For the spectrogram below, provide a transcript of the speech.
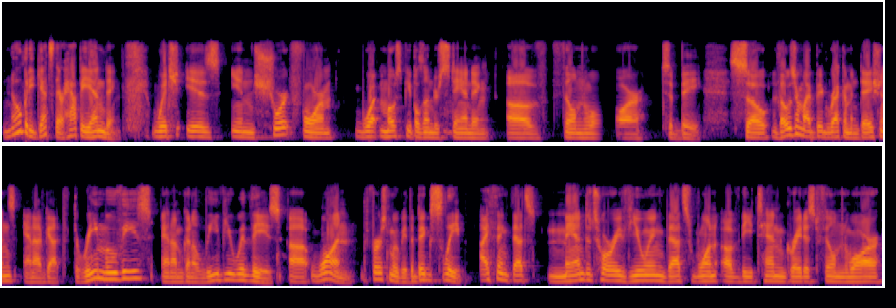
nobody gets their happy ending, which is in short form what most people's understanding of film noir to be. So those are my big recommendations, and I've got three movies, and I'm going to leave you with these. Uh, one, the first movie, The Big Sleep. I think that's mandatory viewing. That's one of the 10 greatest film noir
